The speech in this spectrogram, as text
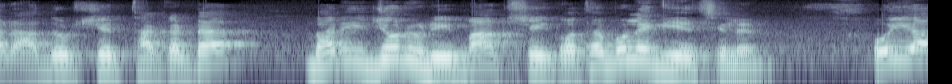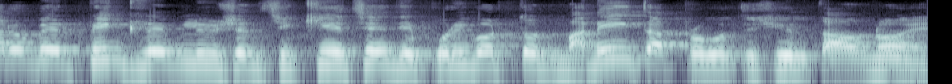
আর আদর্শের থাকাটা ভারী জরুরি। মার্ক্স সেই কথা বলে গিয়েছিলেন। ওই আরবের পিঙ্ক রেভলিউশন শিখিয়েছে যে পরিবর্তন মানেই তা প্রগতিশীল, তাও নয়।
